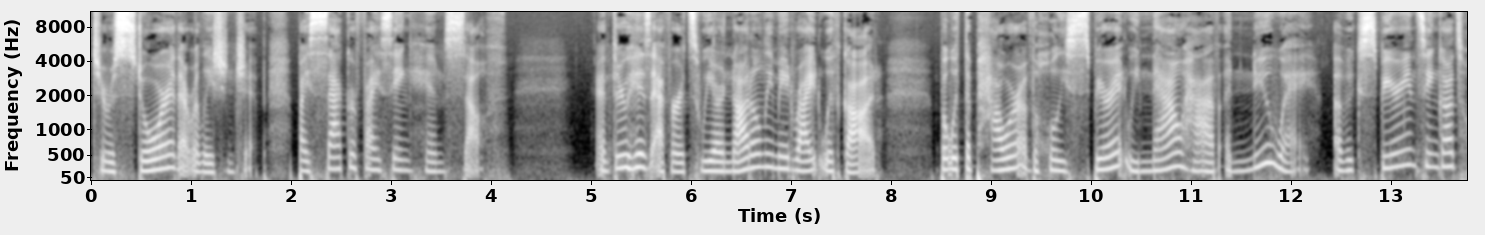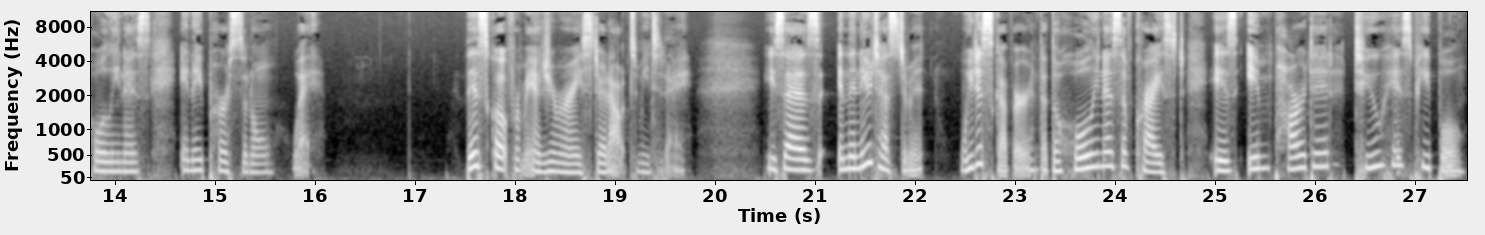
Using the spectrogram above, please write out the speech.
to restore that relationship by sacrificing Himself and through his efforts, we are not only made right with God, but with the power of the Holy Spirit, we now have a new way of experiencing God's holiness in a personal way. This quote from Andrew Murray stood out to me today. He says, In the New Testament, we discover that the holiness of Christ is imparted to his people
